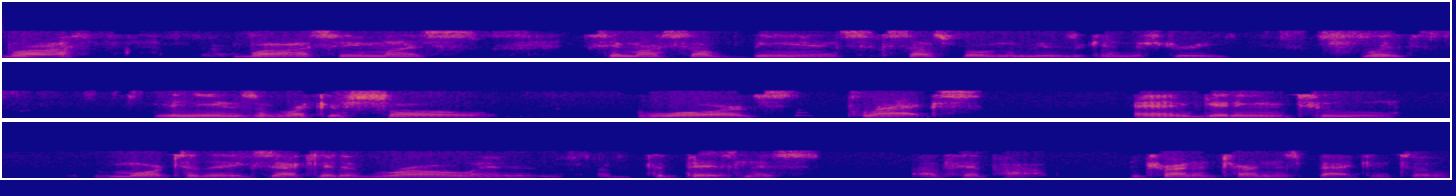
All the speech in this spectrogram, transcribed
Well, I, well, I see my see myself being successful in the music industry with millions of records sold, awards, plaques, and getting to more to the executive role and the business of hip hop. I'm trying to turn this back into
